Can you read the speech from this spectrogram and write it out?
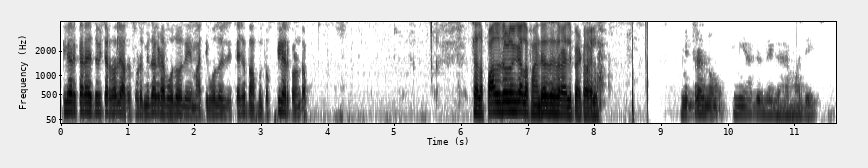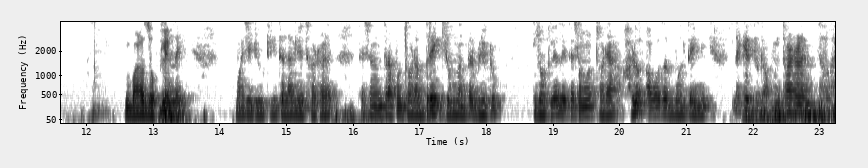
क्लिअर करायचा विचार झाला आता. थोडं मी दगडा बोलवले माती बोलवली त्याच्यातून आपण तो क्लिअर करून टाकू. चला पाल जळून गेला फांद्याचंच राहिले पेटवायला. मित्रांनो मी आलेलो आहे घरामध्ये. बाळ झोपलेलं आहे. माझी ड्युटी इथं लागली आहे थोडा वेळ. त्याच्यानंतर आपण थोडा ब्रेक घेऊन नंतर भेटू. झोपलेलं आहे त्याच्यामुळे थोड्या हळू आवाजात बोलते मी. लगेच भेटू आपण. थोड्या वेळाने चला.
